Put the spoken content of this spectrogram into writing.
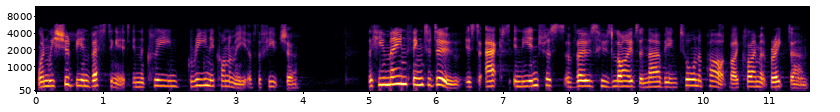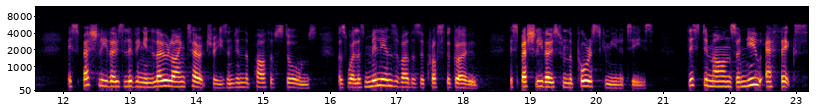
when we should be investing it in the clean, green economy of the future. The humane thing to do is to act in the interests of those whose lives are now being torn apart by climate breakdown especially those living in low-lying territories and in the path of storms, as well as millions of others across the globe, especially those from the poorest communities. This demands a new ethics,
